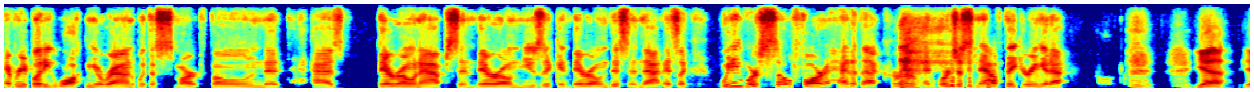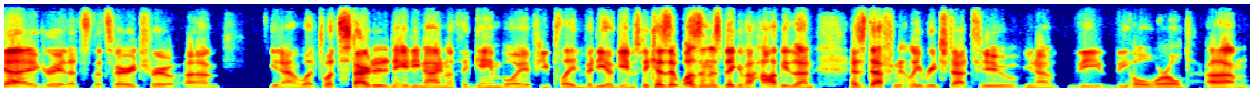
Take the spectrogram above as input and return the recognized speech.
everybody walking around with a smartphone that has their own apps and their own music and their own this and that. And it's like we were so far ahead of that curve, and we're just now figuring it out. Yeah, yeah, I agree. That's that's very true. Um, you know what what started in 89 with the game boy if you played video games because it wasn't as big of a hobby then has definitely reached out to you know the the whole world um,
